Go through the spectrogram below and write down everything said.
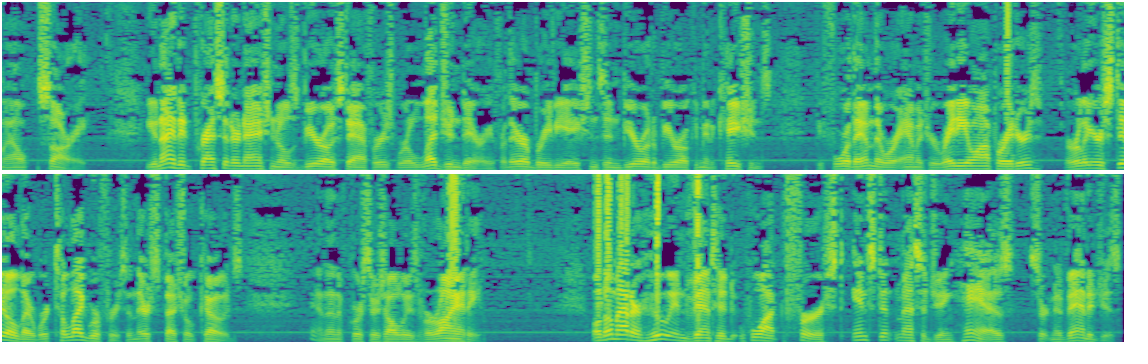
Well, sorry. United Press International's bureau staffers were legendary for their abbreviations in bureau to bureau communications. Before them, there were amateur radio operators. Earlier still, there were telegraphers and their special codes. And then, of course, there's always variety. Well, no matter who invented what first, instant messaging has certain advantages.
